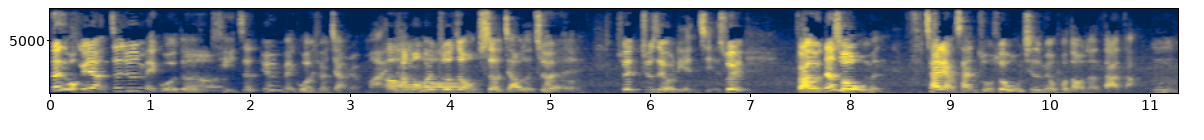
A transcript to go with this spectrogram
但是我跟你讲，这就是美国的嗯。体制，因为美国很喜欢讲人脉，哦。他们会做这种社交的场合，所以就是有连接。所以反而那时候我们拆两三桌，所以我其实没有碰到我那个搭档。嗯。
